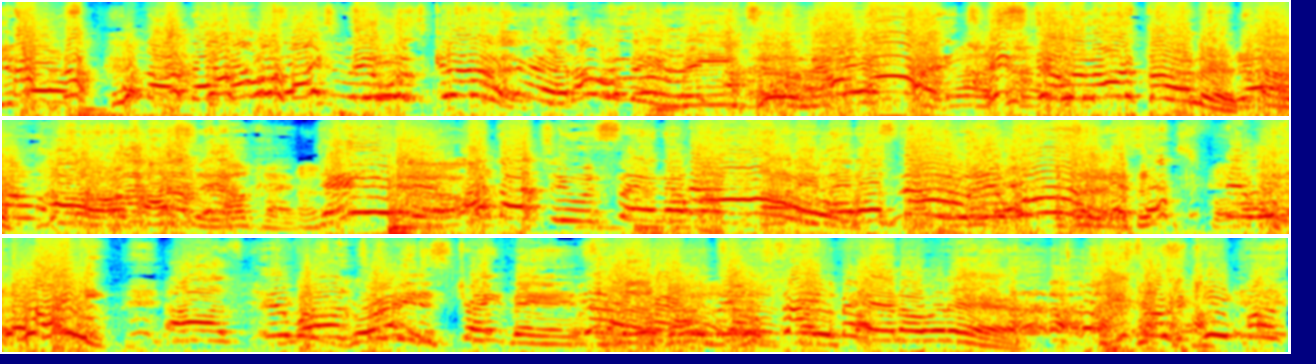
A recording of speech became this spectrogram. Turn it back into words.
you know, no, that, that was actually it was good. Yeah, that was being mean to him, man. He's still in our thunder. No, oh, I see. Okay. Damn. I thought you were saying that was funny. Let us No, it was. It was great. Uh, it was to be great. the straight man. Yo, straight man over there. You're supposed to keep us.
